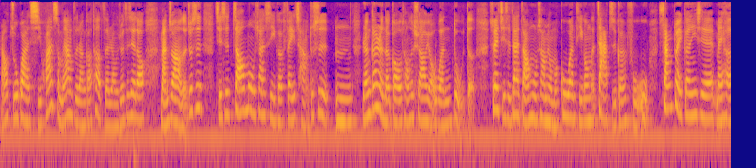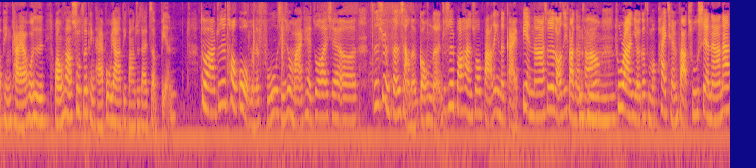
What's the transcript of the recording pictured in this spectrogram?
然后主管喜欢什么样子人格特质的人，我觉得这些都蛮重要的。就是其实招募算是一个非常就是嗯人跟人的沟通是需要有温度的，所以其实在招募上面，我们顾问提供的价值跟服务，相对跟一些媒合平台啊，或是网络上数字平台不一样的地方就在这边。对啊，就是透过我们的服务，其实我们还可以做到一些呃资讯分享的功能，就是包含说法令的改变啊，是不是劳基法可能常常突然有一个什么派遣法出现啊，那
